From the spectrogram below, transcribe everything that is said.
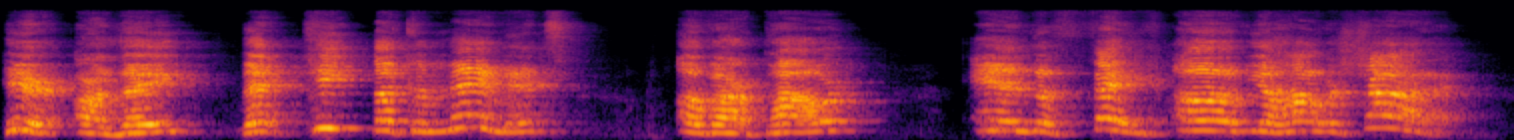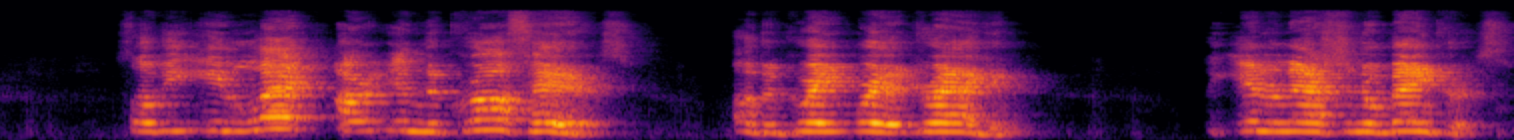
Here are they that keep the commandments of our power and the faith of Yahweh Shai. So the elect are in the crosshairs of the great red dragon, the international bankers,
